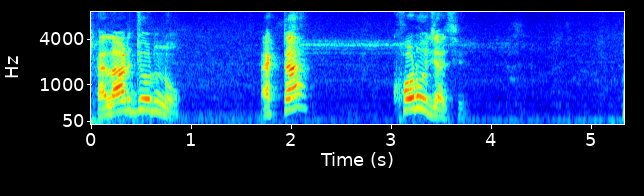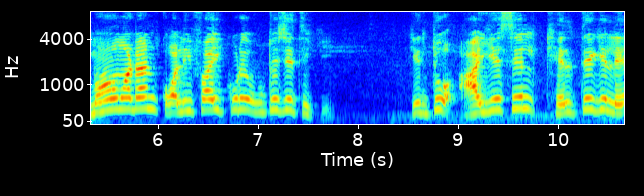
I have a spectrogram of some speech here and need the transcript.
খেলার জন্য একটা খরচ আছে। মোহামেডান কোয়ালিফাই করে উঠেছে ঠিকই, কিন্তু আইএসএল খেলতে গেলে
